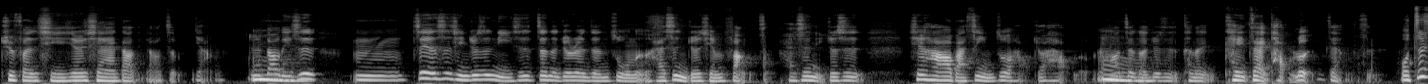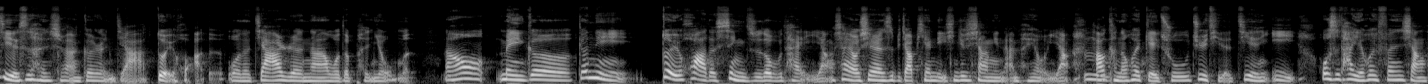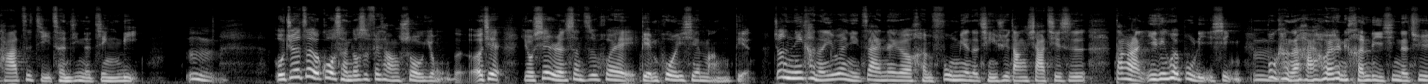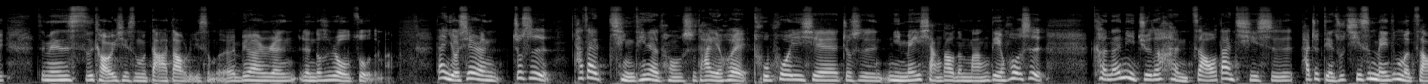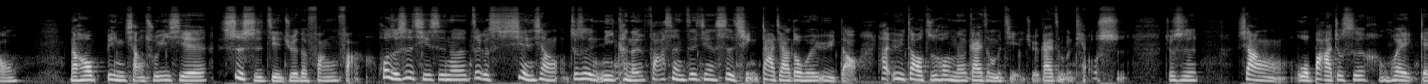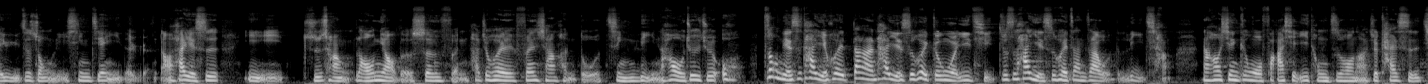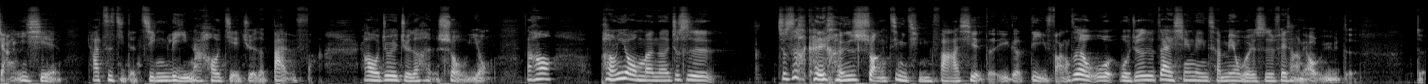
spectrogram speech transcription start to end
去分析，就是现在到底要怎么样，就是到底是。嗯，这件事情就是你是真的就认真做呢，还是你就先放着，还是你就是先好好把事情做好就好了？然后这个就是可能可以再讨论这样子。我自己也是很喜欢跟人家对话的，我的家人啊，我的朋友们，然后每个跟你对话的性质都不太一样。像有些人是比较偏理性，就是像你男朋友一样，他可能会给出具体的建议，或是他也会分享他自己曾经的经历。嗯。我觉得这个过程都是非常受用的，而且有些人甚至会点破一些盲点。就是你可能因为你在那个很负面的情绪当下，其实当然一定会不理性，嗯、不可能还会很理性的去这边思考一些什么大道理什么的。比如人人都是肉做的嘛，但有些人就是他在倾听的同时，他也会突破一些就是你没想到的盲点，或者是可能你觉得很糟，但其实他就点出其实没这么糟。然后并想出一些事实解决的方法，或者是其实呢，这个现象就是你可能发生这件事情，大家都会遇到。他遇到之后呢，该怎么解决？该怎么调试？就是像我爸，就是很会给予这种理性建议的人。然后他也是以职场老鸟的身份，他就会分享很多经历。然后我就会觉得哦。重点是他也会，当然他也是会跟我一起，就是他也是会站在我的立场，然后先跟我发泄一通之后呢，就开始讲一些他自己的经历，然后解决的办法，然后我就会觉得很受用。然后朋友们呢，就是就是可以很爽、尽情发泄的一个地方。这我我觉得在心灵层面，我也是非常疗愈的，对。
